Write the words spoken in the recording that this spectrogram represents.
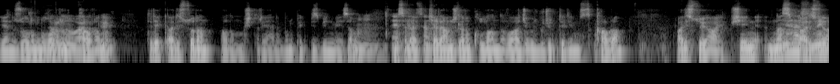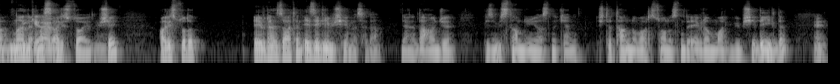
yani zorunlu, zorunlu varlık kavramı evet. direkt Aristo'dan alınmıştır yani. Bunu pek biz bilmeyiz ama hmm, mesela enteresan. kelamcıların kullandığı vacibül vücut dediğimiz kavram Aristo'ya ait bir şey. Nasıl, nasıl Aristo'ya ne, nasıl Aristo'ya ait evet. bir şey? Aristo'da evren zaten ezeli bir şey mesela. Yani daha önce bizim İslam dünyasındaki yani işte Tanrı var sonrasında evren var gibi bir şey değil de Evet.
